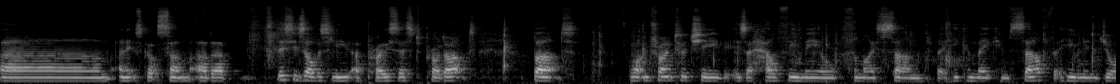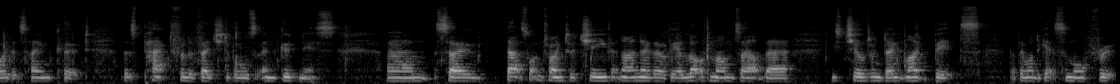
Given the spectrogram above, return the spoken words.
um, and it's got some other. This is obviously a processed product, but what I'm trying to achieve is a healthy meal for my son that he can make himself, that he will enjoy, that's home cooked, that's packed full of vegetables and goodness. Um, so that's what I'm trying to achieve, and I know there'll be a lot of mums out there whose children don't like bits but they want to get some more fruit,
